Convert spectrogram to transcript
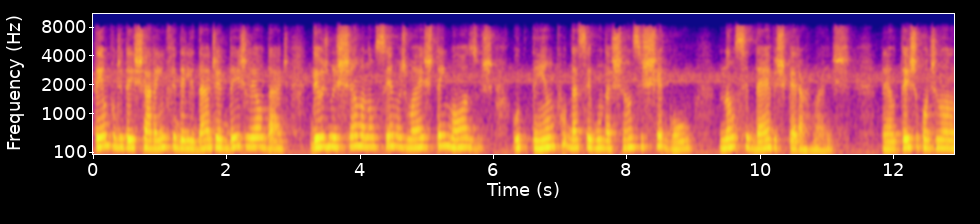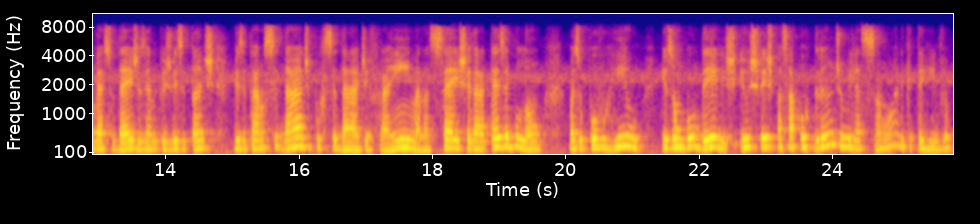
Tempo de deixar a infidelidade a deslealdade. Deus nos chama a não sermos mais teimosos. O tempo da segunda chance chegou. Não se deve esperar mais. Né? O texto continua no verso 10, dizendo que os visitantes visitaram cidade por cidade, Efraim, Manassés, chegaram até Zebulon, mas o povo riu e zombou deles e os fez passar por grande humilhação. Olha que terrível.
